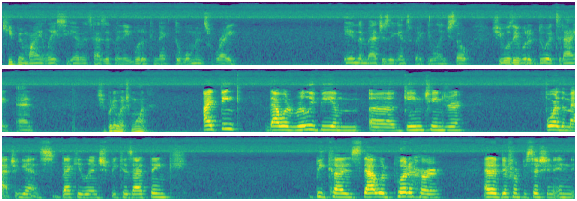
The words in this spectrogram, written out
Keep in mind, Lacey Evans hasn't been able to connect the woman's right in the matches against Becky Lynch. So she was able to do it tonight, and she pretty much won. I think that would really be a, a game changer for the match against Becky Lynch because I think because that would put her at a different position in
